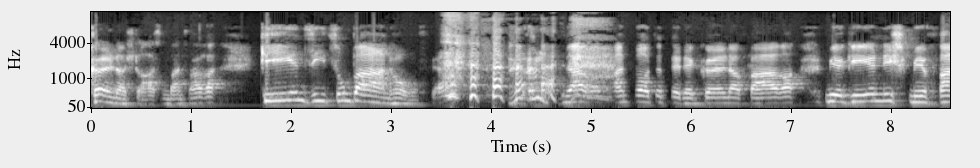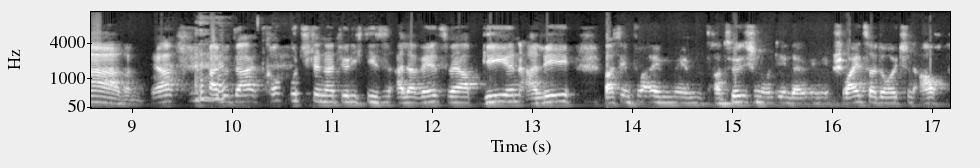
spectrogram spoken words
Kölner Straßenbahnfahrer, gehen Sie zum Bahnhof. Ja? Darauf antwortete der Kölner Fahrer, wir gehen nicht, wir fahren. Ja? Also da rutschte natürlich dieses Allerweltsverb gehen, aller, was im, im, im Französischen und in der, im Schweizerdeutschen auch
